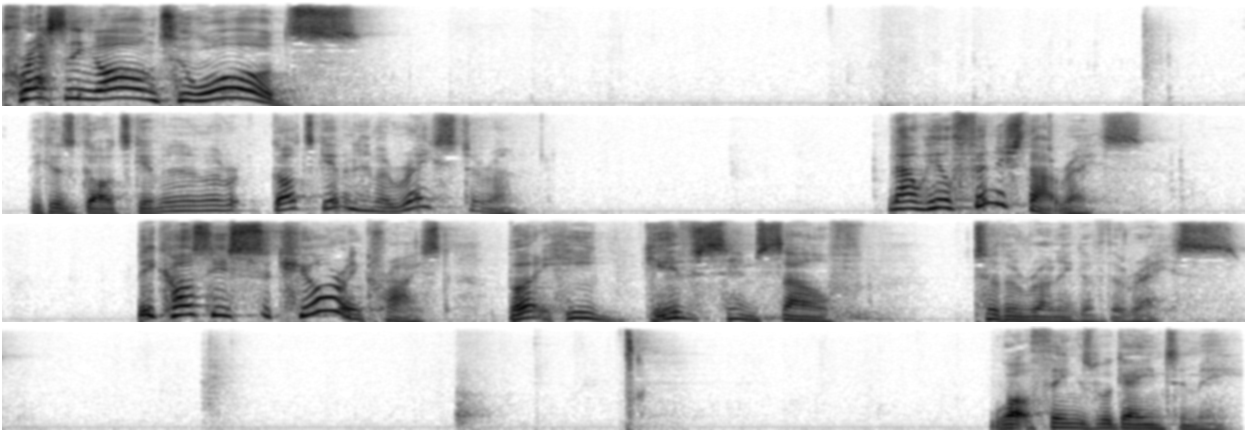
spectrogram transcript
Pressing on towards. Because God's given him a, God's given him a race to run. Now he'll finish that race because he's secure in Christ, but he gives himself to the running of the race. What things were gained to me?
